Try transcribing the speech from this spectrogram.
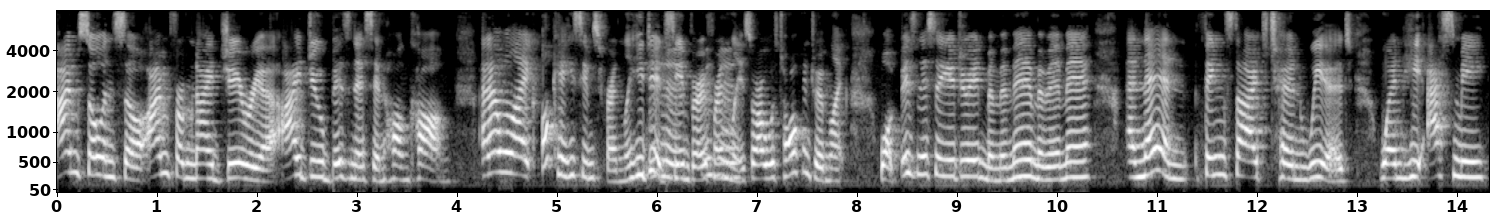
I'm so and so. I'm from Nigeria. I do business in Hong Kong." And I'm like, "Okay, he seems friendly. He did seem very friendly." So I was talking to him like, "What business are you doing?" Meh, meh, meh, meh, meh, meh. And then things started to turn weird when he asked me.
